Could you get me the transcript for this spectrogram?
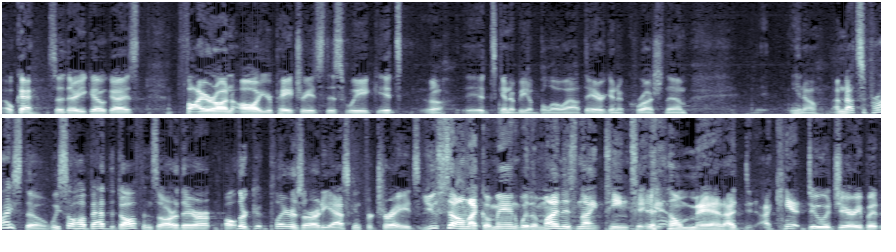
Okay, so there you go, guys. Fire on all your Patriots this week. It's ugh, it's going to be a blowout. They are going to crush them you know, I'm not surprised though. We saw how bad the Dolphins are. They are all their good players are already asking for trades. You sound like a man with a minus 19 ticket. oh man, I, I can't do it, Jerry. But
